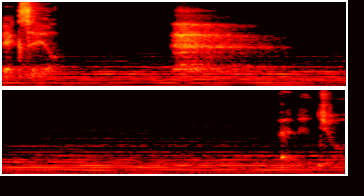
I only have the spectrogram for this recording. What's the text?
Exhale. And enjoy.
